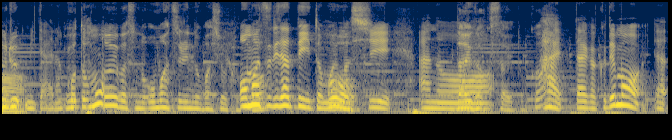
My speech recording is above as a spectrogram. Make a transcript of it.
売るみたいなことも。例えばそのお祭りの場所とか。お祭りだっていいと思いますし、あの大学祭とか、はい。大学でもや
